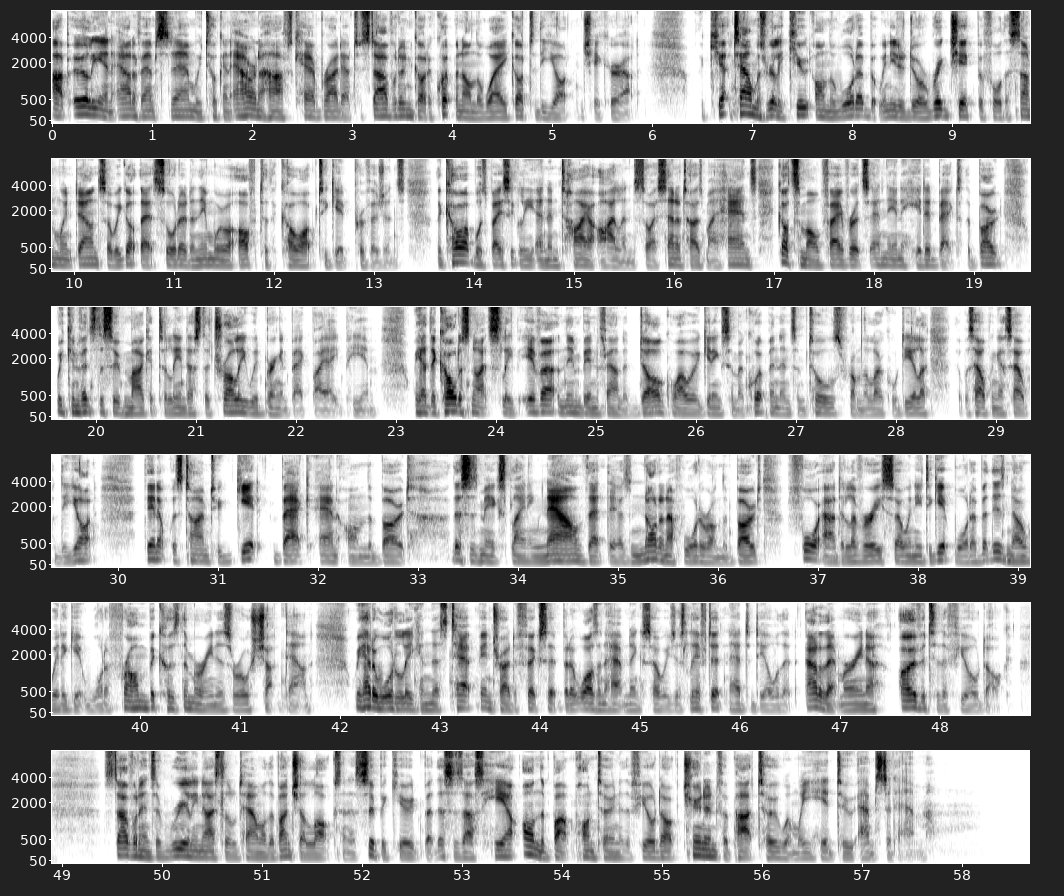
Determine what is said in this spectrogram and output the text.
Up early and out of Amsterdam, we took an hour and a half's cab ride out to Stavoren, got equipment on the way, got to the yacht and check her out. The town was really cute on the water, but we needed to do a rig check before the sun went down, so we got that sorted, and then we were off to the co-op to get provisions. The co-op was basically an entire island, so I sanitized my hands, got some old favourites, and then headed back to the boat. We convinced the supermarket to lend us the trolley, we'd bring it back by 8 p.m. We had the coldest night's sleep ever, and then Ben found a dog while we were getting some equipment and some tools from the local dealer that was helping us out with the yacht. Then it was time to get back and on the boat. This is me explaining now that there's not enough water on the boat for our delivery, so we need to get water, but there's nowhere to get water from because the marinas are all shut down. We had a water leak in this tap, Ben tried to fix it, but it wasn't happening, so we just left it and had to deal with it out of that marina over to the fuel dock. Stavoren's a really nice little town with a bunch of locks and it's super cute, but this is us here on the pontoon of the fuel dock. Tune in for part two when we head to Amsterdam.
